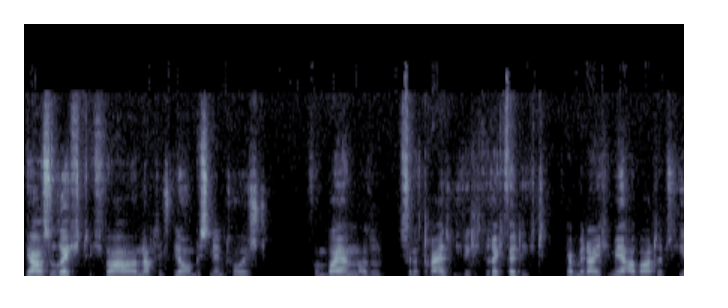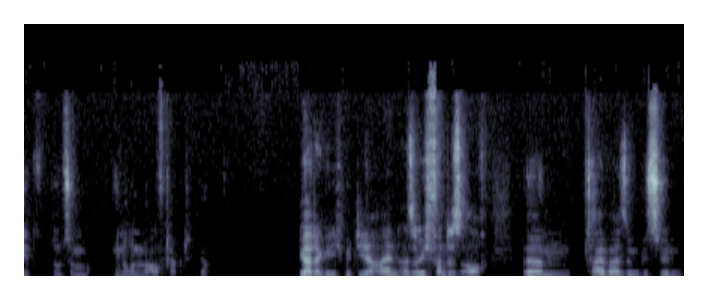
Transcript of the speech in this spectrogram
Ja, so recht. Ich war nach dem Spiel auch ein bisschen enttäuscht von Bayern. Also ich finde das 3-1 nicht wirklich gerechtfertigt. Ich habe mir da eigentlich mehr erwartet, hier so zum Hinrundenauftakt. Ja. Ja, da gehe ich mit dir ein. Also ich fand es auch ähm, teilweise ein bisschen,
